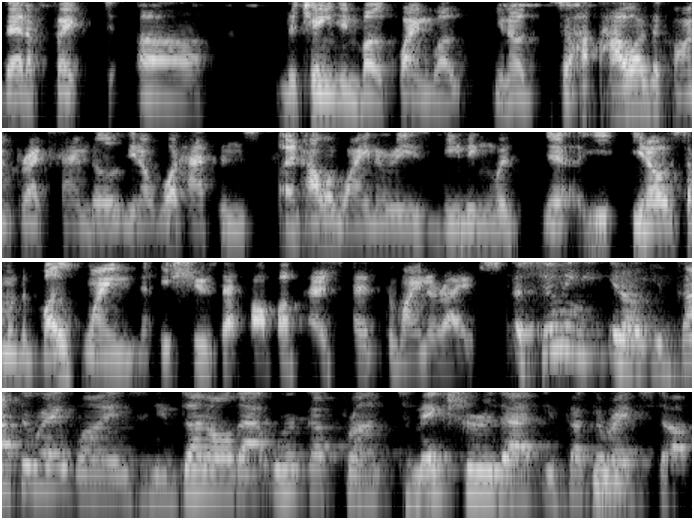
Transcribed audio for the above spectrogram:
that affect uh, the change in bulk wine well you know so how, how are the contracts handled you know what happens and how are wineries dealing with you know some of the bulk wine issues that pop up as as the wine arrives assuming you know you've got the right wines and you've done all that work up front to make sure that you've got the mm-hmm. right stuff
